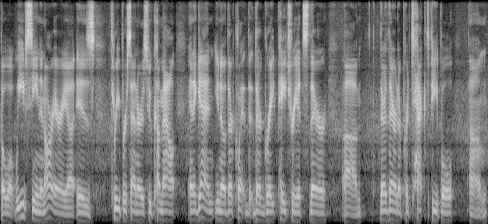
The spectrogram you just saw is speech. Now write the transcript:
But what we've seen in our area is three percenters who come out, and again, you know, they're they're great patriots. They're um, they're there to protect people. Um,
